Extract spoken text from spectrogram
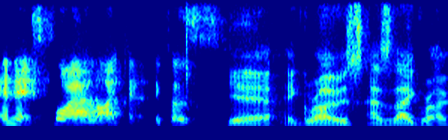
and that's why I like it because yeah, it grows as they grow.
